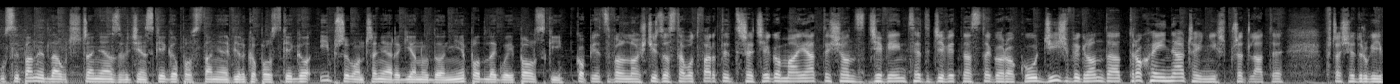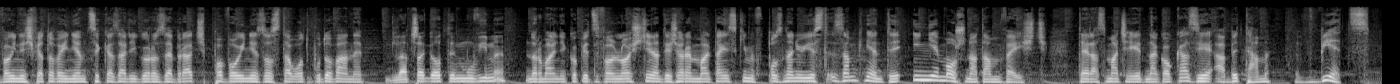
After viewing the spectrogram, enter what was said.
Usypany dla uczczenia zwycięskiego powstania wielkopolskiego i przyłączenia regionu do niepodległej Polski. Kopiec Wolności został otwarty 3 maja 1919 roku. Dziś wygląda trochę inaczej niż przed laty. W czasie II wojny światowej Niemcy kazali go rozebrać, po wojnie został odbudowany. Dlaczego o tym mówimy? Normalnie Kopiec Wolności nad Jeziorem Maltańskim w Poznaniu jest zamknięty i nie można tam wejść. Teraz macie jednak okazję, aby tam wbiec.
